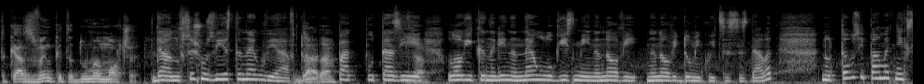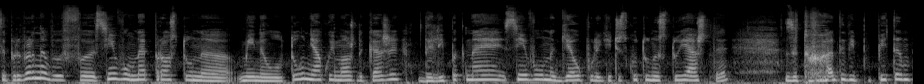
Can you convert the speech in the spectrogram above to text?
така звънката дума моча. Да, но всъщност вие сте неговия автор. Да, да. Пак по тази да. логика нали, на неологизми и на нови, на нови думи, които се създават. Но този паметник се превърна в символ не просто на миналото. Някой може да каже дали пък не е символ на геополитическото настояще. За това да ви попитам,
